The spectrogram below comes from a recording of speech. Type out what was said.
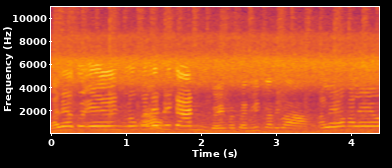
มาเร็วตัวเองลงมาเล่นด้วยกัน ตัวเองมาแซนด์วิชกันดีกว่า มาเร็วมาเร็ว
